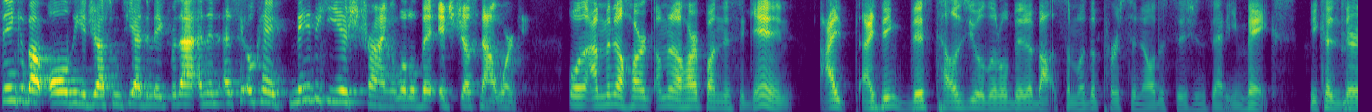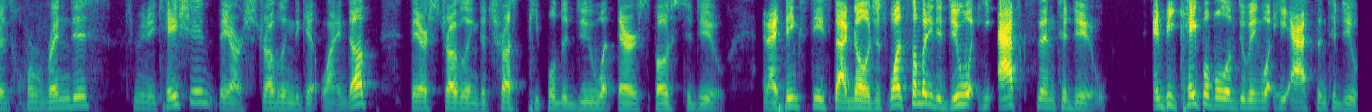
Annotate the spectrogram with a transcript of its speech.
think about all the adjustments he had to make for that, and then I say, okay, maybe he is trying a little bit. It's just not working. Well, I'm gonna harp. I'm gonna harp on this again. I I think this tells you a little bit about some of the personnel decisions that he makes because mm-hmm. there is horrendous communication. They are struggling to get lined up. They are struggling to trust people to do what they're supposed to do. And I think Steve Spagnuolo just wants somebody to do what he asks them to do and be capable of doing what he asked them to do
